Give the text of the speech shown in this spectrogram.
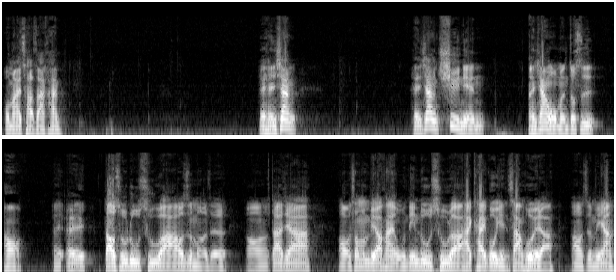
我们来查查看。哎，很像，很像去年，很像我们都是哦，哎哎，到处露出啊，或什么的哦。大家哦，上面不要看，稳定露出啦，还开过演唱会啦。哦，怎么样？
